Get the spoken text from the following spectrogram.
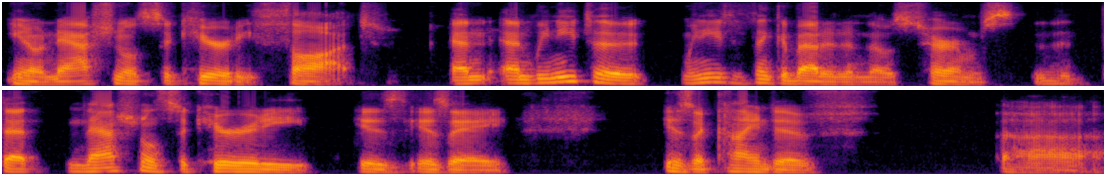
you know national security thought and and we need to we need to think about it in those terms that national security is is a is a kind of uh,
